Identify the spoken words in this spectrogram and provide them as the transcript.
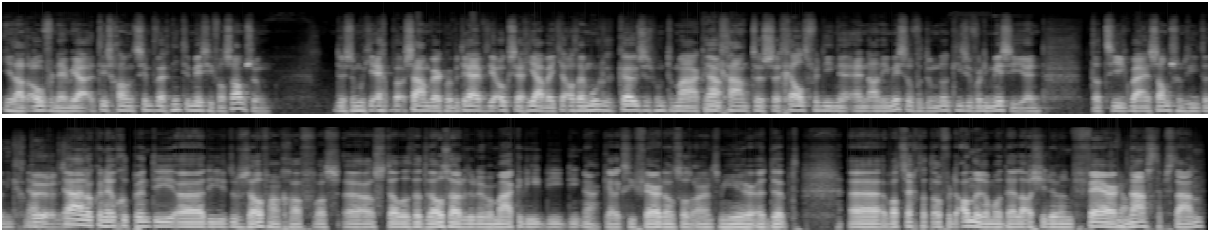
je laat overnemen, ja, het is gewoon simpelweg niet de missie van Samsung. Dus dan moet je echt samenwerken met bedrijven die ook zeggen, ja, weet je, als wij moeilijke keuzes moeten maken, Ja. die gaan tussen geld verdienen en aan die missie voldoen, dan kiezen we voor die missie. En dat zie ik bij een Samsung zie ik dan niet gebeuren. Ja, Dus ja, en ook een heel goed punt die uh, die hij toen zelf aangaf was, uh, als stel dat we het wel zouden doen en we maken die, die, die nou, Galaxy Fair dan, zoals Arndt hem hier uh, dubt. wat zegt dat over de andere modellen als je er een Fair Ja. naast hebt staan?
